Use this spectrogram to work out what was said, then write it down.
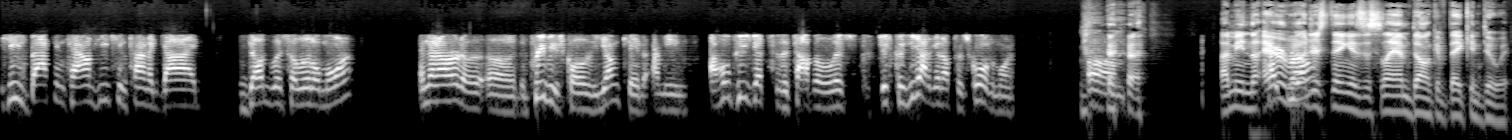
He's back in town. He can kind of guide Douglas a little more. And then I heard uh, uh, the previous call, the young kid. I mean, I hope he gets to the top of the list just because he got to get up for school in the morning. Um, I mean, the Aaron you know- Rodgers thing is a slam dunk if they can do it,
